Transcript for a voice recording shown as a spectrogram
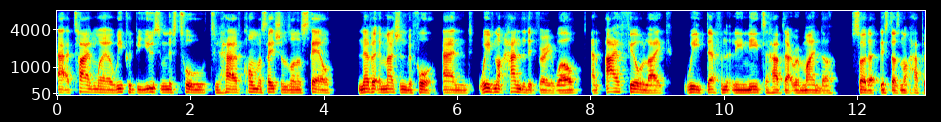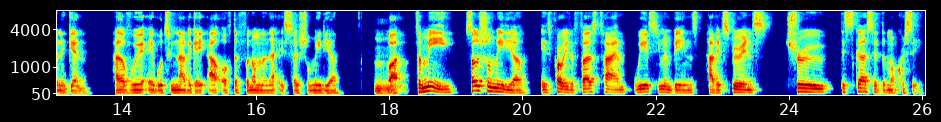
at a time where we could be using this tool to have conversations on a scale never imagined before. And we've not handled it very well. And I feel like we definitely need to have that reminder so that this does not happen again. However, we're able to navigate out of the phenomenon that is social media. Mm-hmm. But for me, social media is probably the first time we as human beings have experienced true discursive democracy.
